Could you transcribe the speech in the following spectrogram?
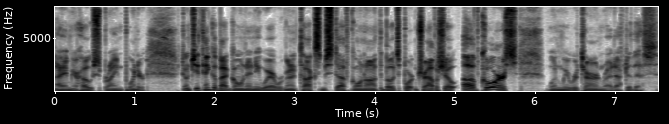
I am your host, Brian Pointer. Don't you think about going anywhere? We're going to talk some stuff going on at the Boat Sport and Travel Show, of course, when we return right after this.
